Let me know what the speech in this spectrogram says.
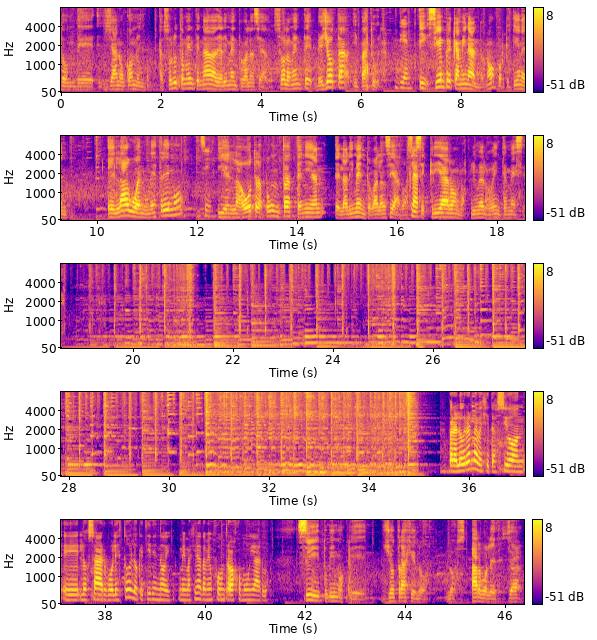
donde ya no comen absolutamente nada de alimento balanceado, solamente bellota y pastura. Bien. Y siempre caminando, ¿no? Porque tienen el agua en un extremo y en la otra punta tenían el alimento balanceado. Así se criaron los primeros 20 meses. Para lograr la vegetación, eh, los árboles, todo lo que tienen hoy, me imagino también fue un trabajo muy arduo. Sí, tuvimos que, yo traje los, los árboles ya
